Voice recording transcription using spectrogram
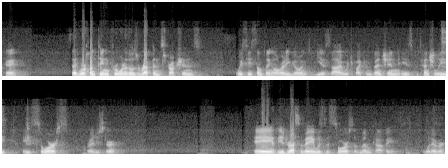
Okay. Said we're hunting for one of those rep instructions. We see something already going to ESI, which by convention is potentially a source register. A, the address of A was the source of memcopy, whatever.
